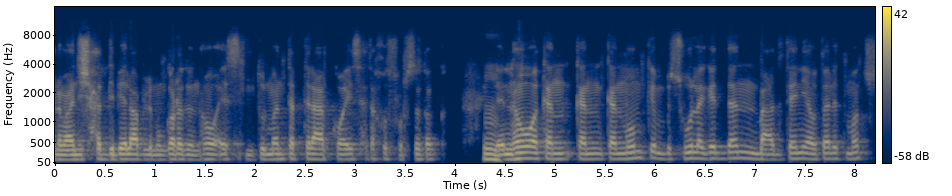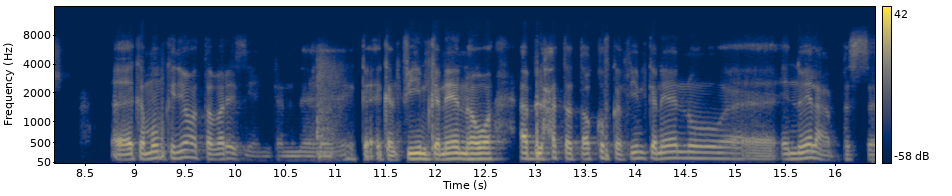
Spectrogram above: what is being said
أنا ما عنديش حد بيلعب لمجرد إن هو اسم. طول ما أنت بتلعب كويس هتاخد فرصتك. مم. لأن هو كان كان كان ممكن بسهولة جدا بعد تاني أو تالت ماتش آه، كان ممكن يقعد تافاريز. يعني كان آه، كان في إمكانية إن هو قبل حتى التوقف كان في إمكانية إنه إنه يلعب. بس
